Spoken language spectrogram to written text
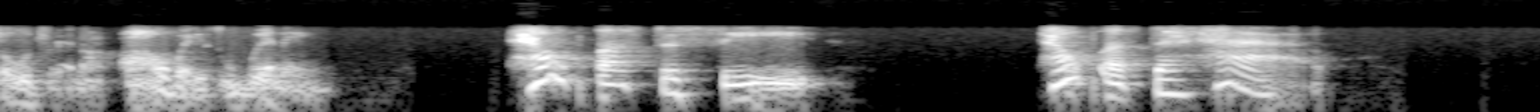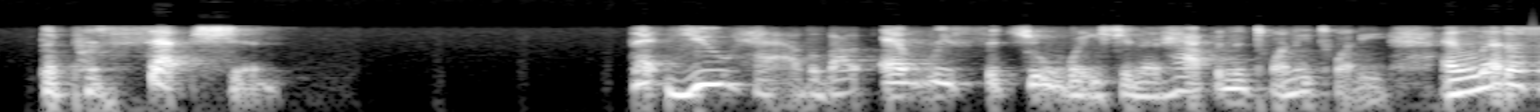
children, are always winning. Help us to see, help us to have the perception that you have about every situation that happened in 2020 and let us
